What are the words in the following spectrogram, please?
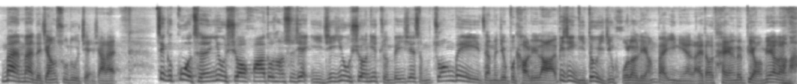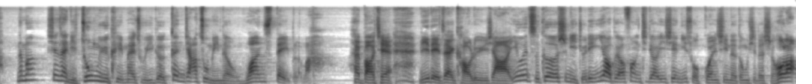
慢慢的将速度减下来。这个过程又需要花多长时间，以及又需要你准备一些什么装备，咱们就不考虑了。毕竟你都已经活了两百亿年，来到太阳的表面了嘛。那么现在你终于可以迈出一个更加著名的 one step 了吧？还 抱歉，你得再考虑一下啊，因为此刻是你决定要不要放弃掉一些你所关心的东西的时候了。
